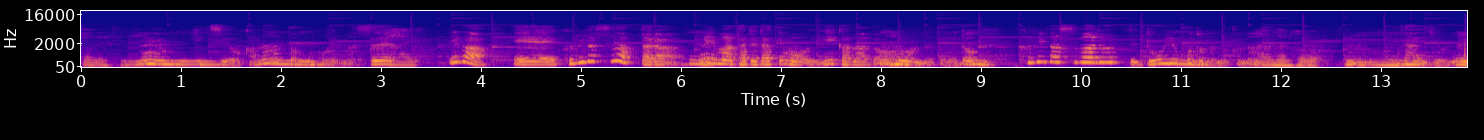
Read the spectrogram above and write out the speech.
そうですね。うん、必要かなと思います。はい。では、えー首が座ったら、ね、うん。まあ縦抱きもいいかなとは思うんだけれど、うん首が座るってどういうことなのかあな、なるほど。うん。うん。大事よね。う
